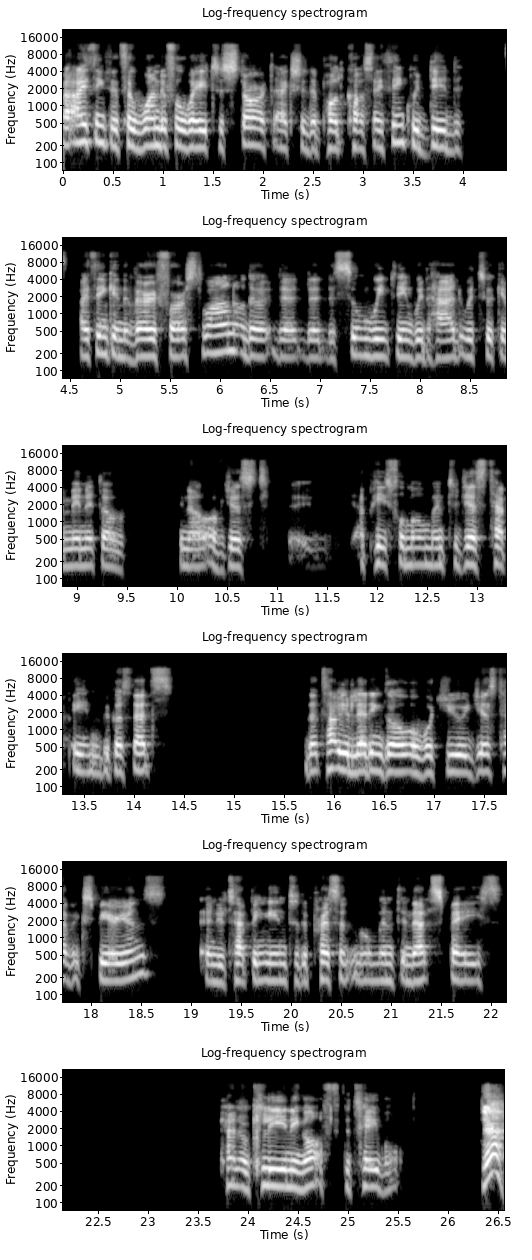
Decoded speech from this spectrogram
But I think that's a wonderful way to start actually the podcast. I think we did, I think in the very first one or the the the, the Zoom meeting we'd had, we took a minute of, you know, of just uh, a peaceful moment to just tap in because that's that's how you're letting go of what you just have experienced and you're tapping into the present moment in that space kind of cleaning off the table yeah.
